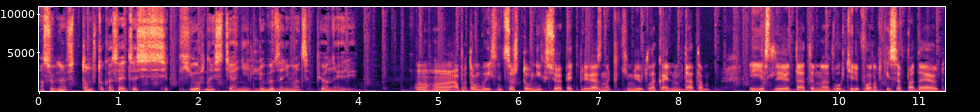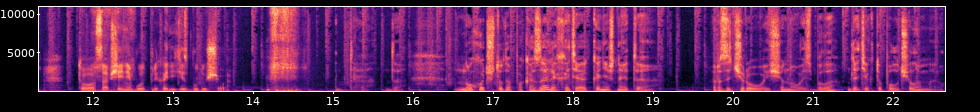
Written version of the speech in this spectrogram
Особенно в том, что касается секьюрности, они любят заниматься пионерией. Ага, а потом выяснится, что у них все опять привязано к каким-нибудь локальным датам, и если даты на двух телефонах не совпадают, то сообщения будут приходить из будущего. Да, да. Ну, хоть что-то показали, хотя, конечно, это разочаровывающая новость была для тех, кто получил email.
